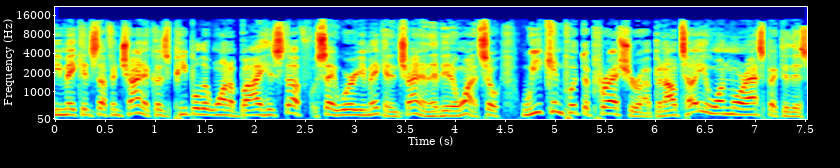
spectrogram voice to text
be making stuff in China because people that want to buy his stuff say, where are you making it in China? And they don't want it. So we can put the pressure up. And I'll tell you one more aspect of this.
